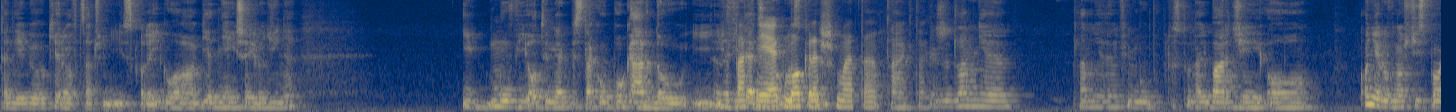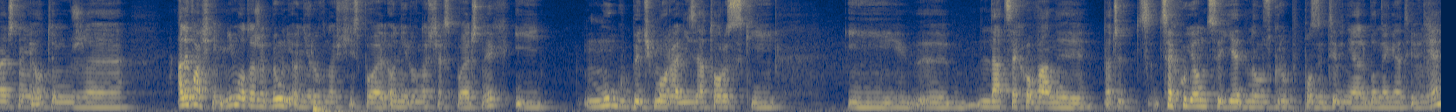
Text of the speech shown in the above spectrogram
ten jego kierowca, czyli z kolei głowa biedniejszej rodziny. I mówi o tym jakby z taką pogardą i, i Że widać, pachnie że jak prostu- mokra szmata. tak, tak, że dla mnie, dla mnie ten film był po prostu najbardziej o, o nierówności społecznej, o tym, że... Ale właśnie, mimo to, że był o, nierówności społe... o nierównościach społecznych i mógł być moralizatorski i y, nacechowany, znaczy cechujący jedną z grup pozytywnie albo negatywnie,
